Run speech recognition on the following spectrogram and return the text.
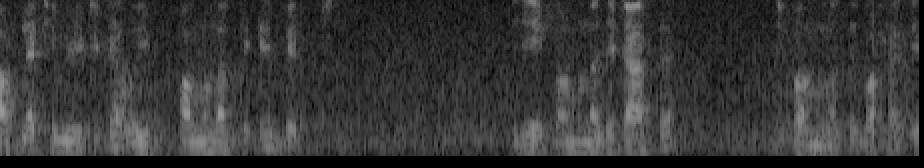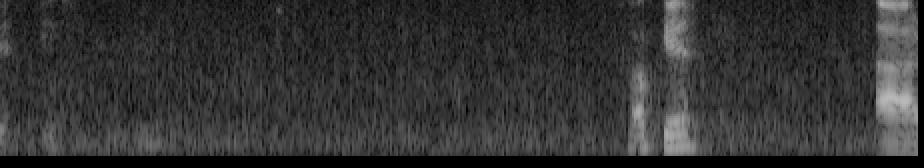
আউটলেট হিউমিডিটিটা ওই ফর্মুলা থেকে বের করছে। যে এই ফর্মুলা যেটা আছে, এই ফর্মুলাতে বসায় দিয়ে এইচ ওকে আর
